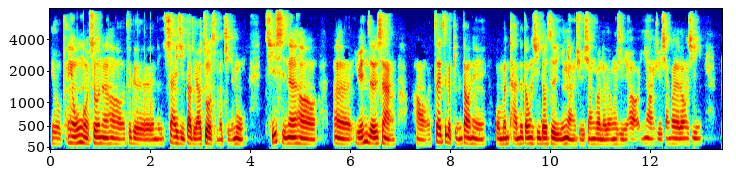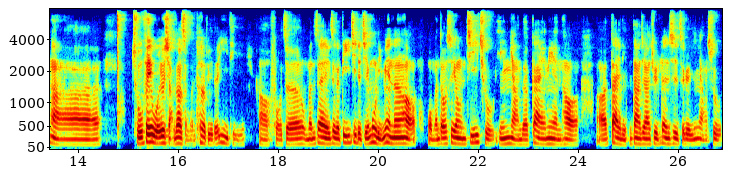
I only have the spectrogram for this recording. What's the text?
有朋友问我说呢，哈，这个你下一集到底要做什么节目？其实呢，哈，呃，原则上，好，在这个频道内，我们谈的东西都是营养学相关的东西，哈，营养学相关的东西。那除非我有想到什么特别的议题。好，否则我们在这个第一季的节目里面呢，哈，我们都是用基础营养的概念，哈，啊，带领大家去认识这个营养素，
